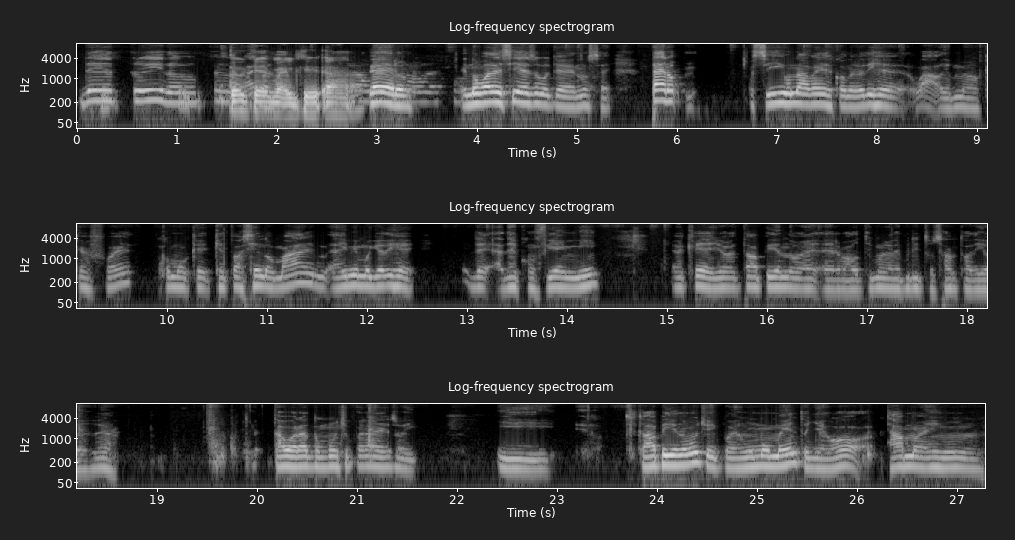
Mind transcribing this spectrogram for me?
destruido. Pero, no voy a decir eso porque no sé. Pero sí, una vez cuando yo dije, wow, Dios mío, ¿qué fue? Como que, que estoy haciendo mal. Ahí mismo yo dije, de, de confiar en mí es que yo estaba pidiendo el, bautismo del Espíritu Santo a Dios, ¿verdad? Estaba orando mucho para eso y, y estaba pidiendo mucho y pues en un momento llegó, estábamos en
